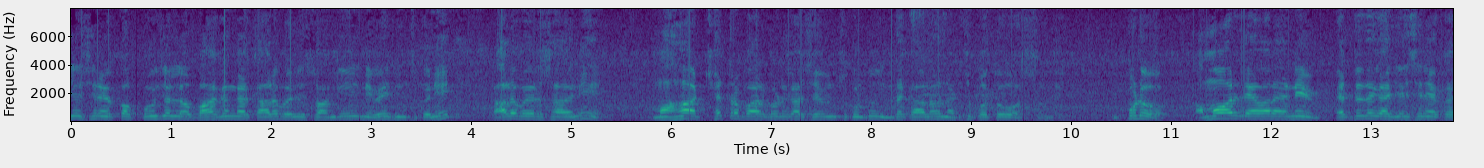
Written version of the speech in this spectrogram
చేసిన యొక్క పూజల్లో భాగంగా కాలభైరవ స్వామికి నివేదించుకొని కాలభైరవ స్వామిని మహాక్షేత్రపాలకుడిగా సేవించుకుంటూ ఇంతకాలం నడిచిపోతూ వస్తుంది. ఇప్పుడు అమ్మవారి దేవాలయాన్ని పెద్దదిగా చేసిన యొక్క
